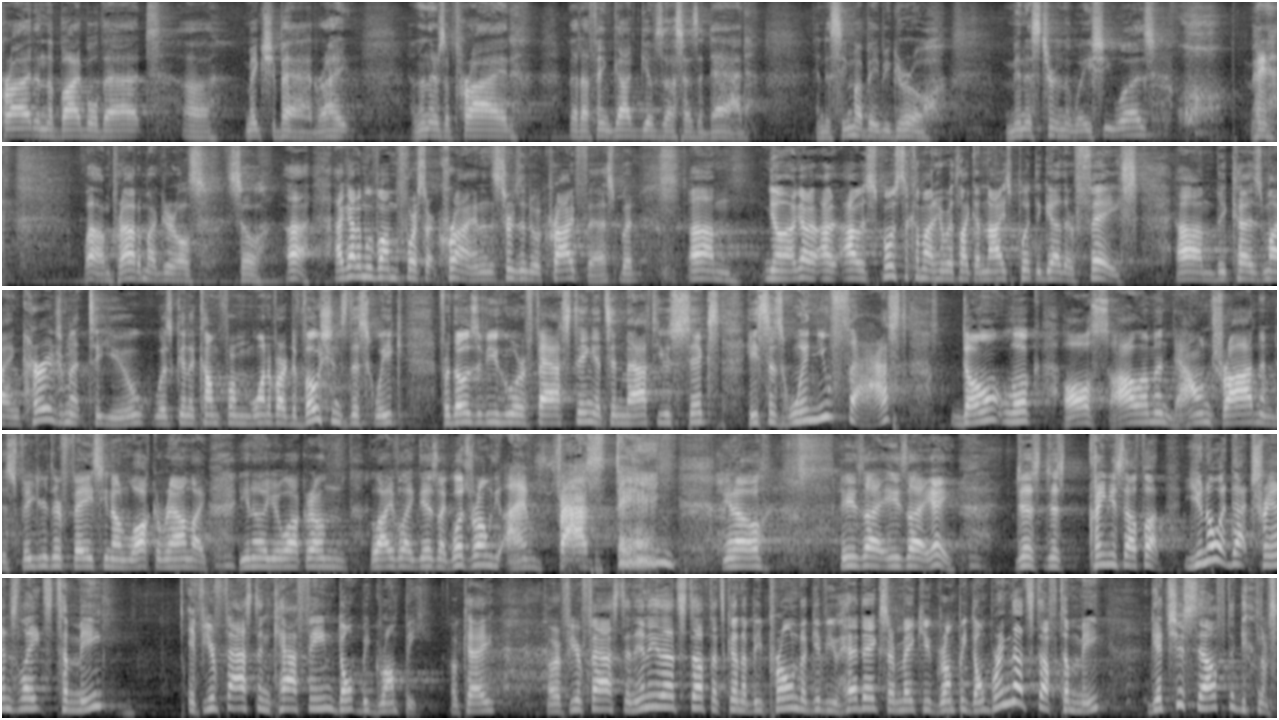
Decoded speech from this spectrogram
pride in the Bible that uh, makes you bad, right? And then there's a pride that I think God gives us as a dad. And to see my baby girl minister in the way she was, whew, man, wow, I'm proud of my girls. So uh, I got to move on before I start crying, and this turns into a cry fest. But um, you know, I got I, I was supposed to come out here with like a nice put together face um, because my encouragement to you was going to come from one of our devotions this week. For those of you who are fasting, it's in Matthew 6. He says, When you fast, don't look all solemn and downtrodden and disfigure their face, you know, and walk around like, you know, you walk around life like this, like, what's wrong with you? I'm fasting. You know, he's like, he's like, hey, just just clean yourself up. You know what that translates to me? If you're fasting caffeine, don't be grumpy, okay? or if you're fasting any of that stuff that's going to be prone to give you headaches or make you grumpy, don't bring that stuff to me. Get yourself together.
